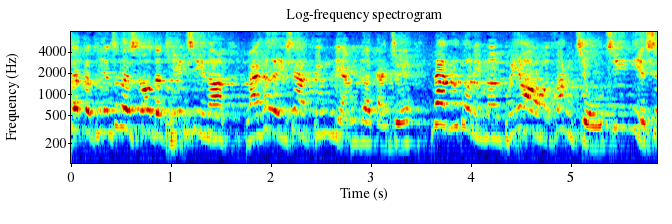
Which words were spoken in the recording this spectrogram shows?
这个天这个时候的天气呢，来喝一下冰凉的感觉。那如果你们不要放酒精也是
